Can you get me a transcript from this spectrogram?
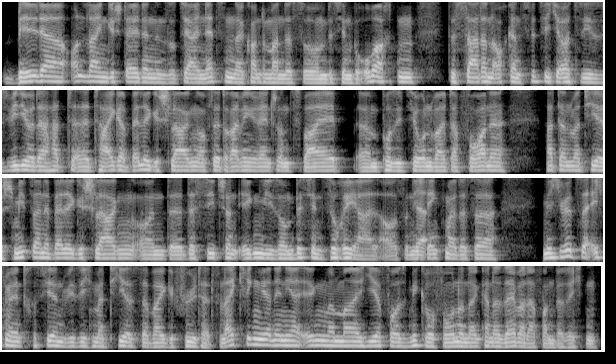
Bilder online gestellt in den sozialen Netzen, da konnte man das so ein bisschen beobachten. Das sah dann auch ganz witzig aus, dieses Video, da hat äh, Tiger Bälle geschlagen auf der Driving Range und zwei ähm, Positionen weiter vorne hat dann Matthias Schmid seine Bälle geschlagen und äh, das sieht schon irgendwie so ein bisschen surreal aus. Und ich ja. denke mal, dass er mich würde es da echt mal interessieren, wie sich Matthias dabei gefühlt hat. Vielleicht kriegen wir den ja irgendwann mal hier vor das Mikrofon und dann kann er selber davon berichten.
